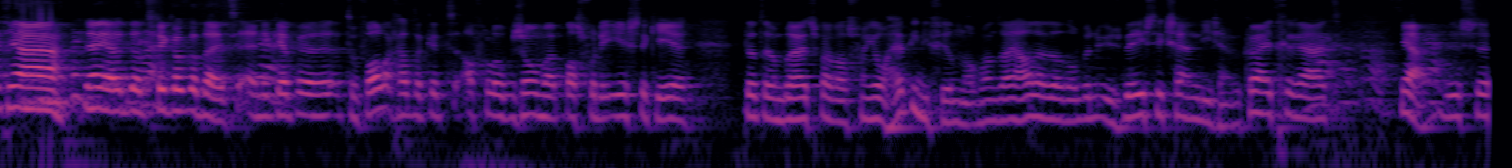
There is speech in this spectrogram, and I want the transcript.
of Ja, nou ja, dat Ja. vind ik ook altijd. En Ja. ik heb eh, toevallig had ik het afgelopen zomer pas voor de eerste keer dat er een bruidspaar was van, joh, heb je die film nog? Want wij hadden dat op een USB-stick zijn en die zijn we kwijtgeraakt. Ja. Ja, Ja. dus eh,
